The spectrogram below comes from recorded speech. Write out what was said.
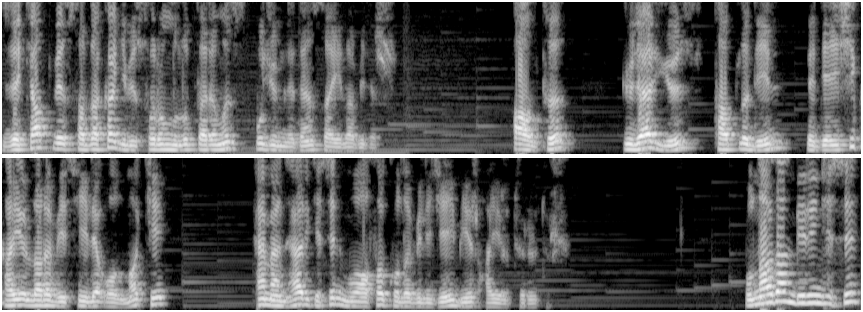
zekat ve sadaka gibi sorumluluklarımız bu cümleden sayılabilir. 6. Güler yüz, tatlı dil ve değişik hayırlara vesile olma ki hemen herkesin muvaffak olabileceği bir hayır türüdür. Bunlardan birincisi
